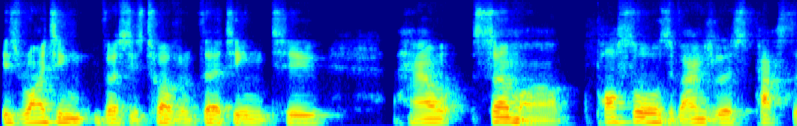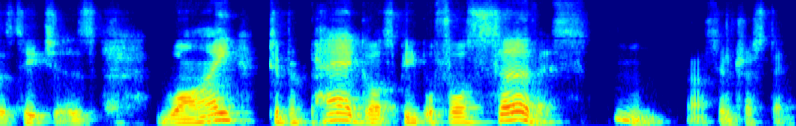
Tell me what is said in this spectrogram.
is writing verses 12 and 13 to how some are apostles, evangelists, pastors, teachers, Why? To prepare God's people for service. Hmm, that's interesting.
